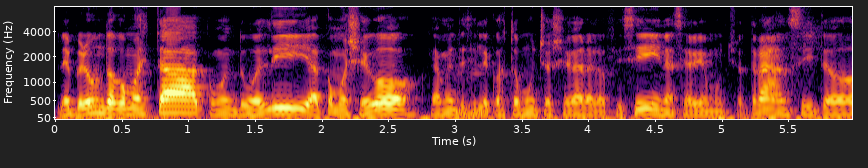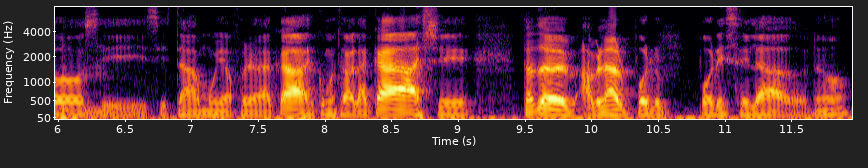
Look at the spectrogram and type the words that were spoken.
Le pregunto cómo está, cómo tuvo el día, cómo llegó, realmente si le costó mucho llegar a la oficina, si había mucho tránsito, si, si, estaba muy afuera de la calle, cómo estaba la calle. Trato de hablar por, por ese lado, ¿no?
